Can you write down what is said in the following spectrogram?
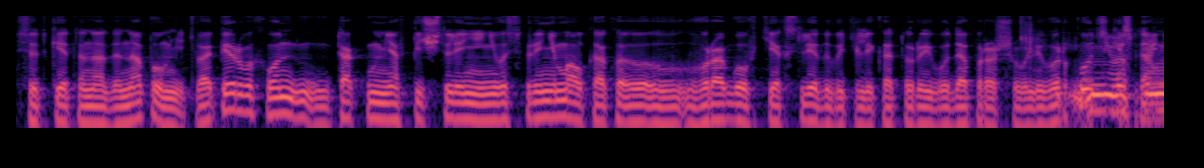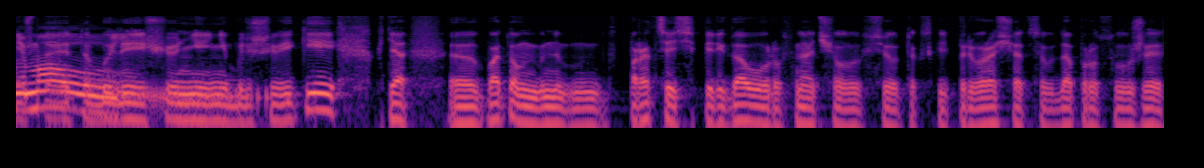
все-таки это надо напомнить. Во-первых, он, так у меня впечатление, не воспринимал как э, врагов тех следователей, которые его допрашивали в Иркутске, не воспринимал... потому что это были еще не, не большевики, хотя потом в процессе переговоров начало все, так сказать, превращаться в допросы уже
